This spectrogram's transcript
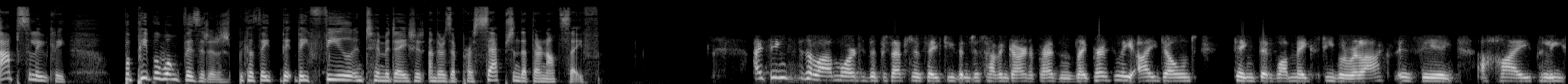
Absolutely. But people won't visit it because they, they, they feel intimidated and there's a perception that they're not safe. I think there's a lot more to the perception of safety than just having Garda presence. Like personally, I don't think that what makes people relax is seeing a high police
